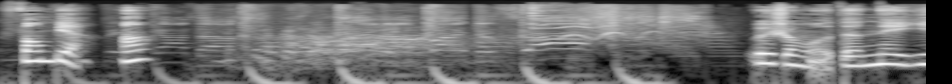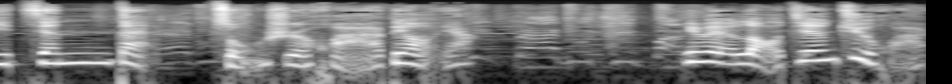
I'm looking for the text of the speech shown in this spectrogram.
方便啊。为什么我的内衣肩带总是滑掉呀？因为老肩巨滑。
